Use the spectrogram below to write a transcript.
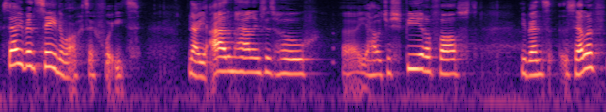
stel je bent zenuwachtig voor iets. Nou, je ademhaling zit hoog. Uh, je houdt je spieren vast. Je bent zelf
